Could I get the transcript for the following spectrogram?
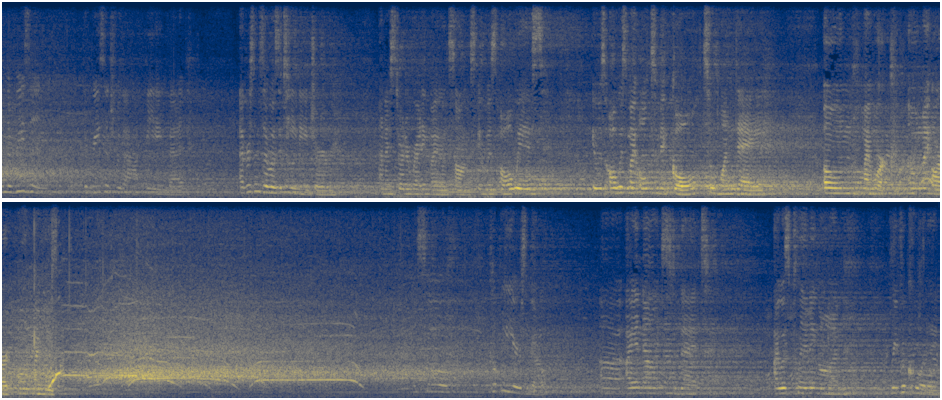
And the reason, the reason for that being that ever since I was a teenager and I started writing my own songs, it was always, it was always my ultimate goal to one day own my work, own my art, own my music. So, a couple years ago, uh, I announced that I was planning on re-recording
